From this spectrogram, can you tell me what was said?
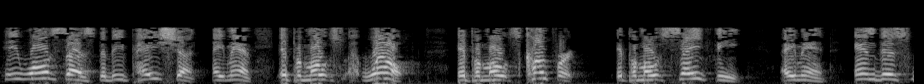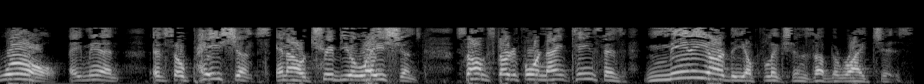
He wants us to be patient. Amen. It promotes wealth. It promotes comfort. It promotes safety. Amen. In this world. Amen. And so patience in our tribulations. Psalms 34:19 says, many are the afflictions of the righteous.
